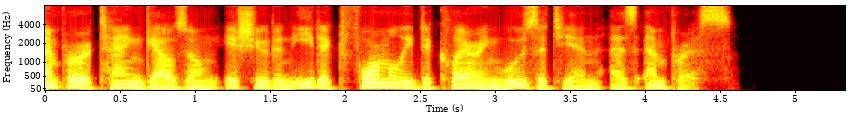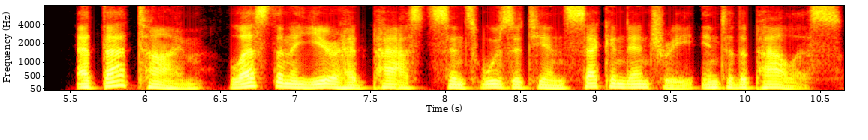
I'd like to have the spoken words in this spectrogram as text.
Emperor Tang Gaozong issued an edict formally declaring Wu Zetian as empress. At that time, less than a year had passed since Wu Zetian's second entry into the palace.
